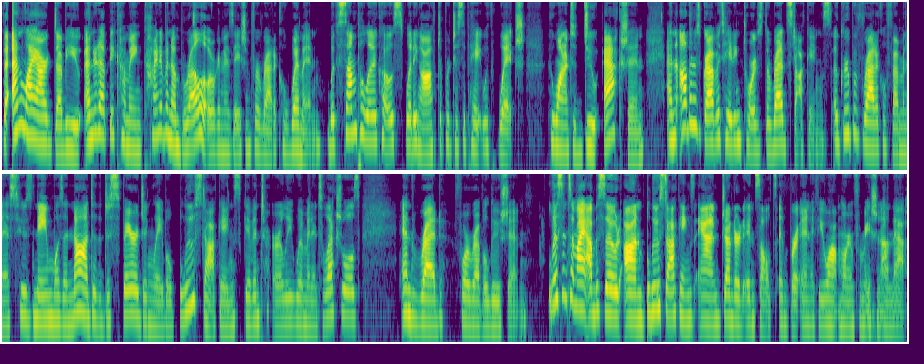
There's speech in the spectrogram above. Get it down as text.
The NYRW ended up becoming kind of an umbrella organization for radical women, with some politicos splitting off to participate with Witch, who wanted to do action, and others gravitating towards the Red Stockings, a group of radical feminists whose name was a nod to the disparaging label Blue Stockings given to early women intellectuals, and Red for Revolution. Listen to my episode on blue stockings and gendered insults in Britain if you want more information on that.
